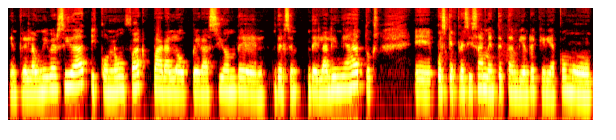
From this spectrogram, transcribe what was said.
entre la universidad y con la para la operación de la línea ATOX, eh, pues que precisamente también requería como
